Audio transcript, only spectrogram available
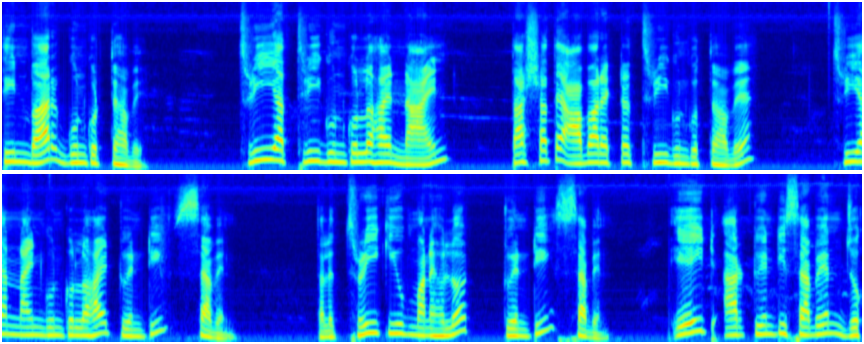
তিনবার গুণ করতে হবে। থ্রি আর থ্রি গুণ করলে হয় নাইন তার সাথে আবার একটা থ্রি গুণ করতে হবে। থ্রি আর নাইন গুণ করলে হয় টোয়েন্টি সেভেন তাহলে থ্রি কিউব মানে হলো টোয়েন্টি সেভেন এইট আর টোয়েন্টি সেভেন যোগ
